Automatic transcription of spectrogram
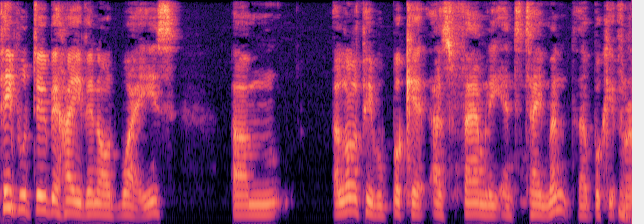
People do behave in odd ways. Um, a lot of people book it as family entertainment. They'll book it for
